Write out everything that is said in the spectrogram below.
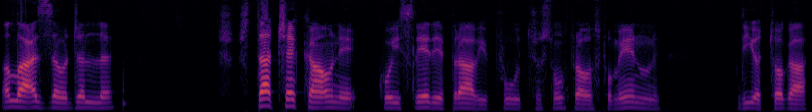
Allah Azza wa Jalla šta čeka one koji slijede pravi put, što smo upravo spomenuli, dio toga,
